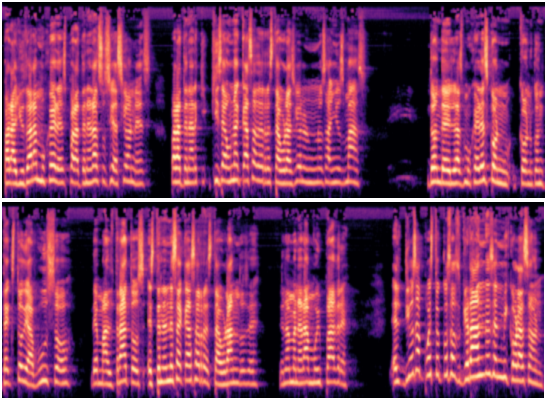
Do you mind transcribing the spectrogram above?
para ayudar a mujeres, para tener asociaciones, para tener quizá una casa de restauración en unos años más, donde las mujeres con, con contexto de abuso, de maltratos, estén en esa casa restaurándose de una manera muy padre. El, Dios ha puesto cosas grandes en mi corazón.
